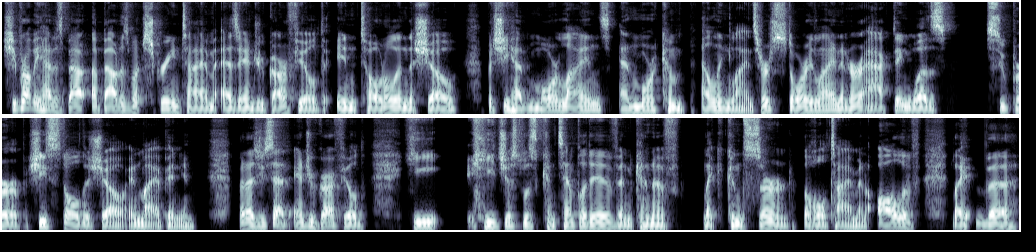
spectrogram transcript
she probably had about about as much screen time as Andrew Garfield in total in the show, but she had more lines and more compelling lines. Her storyline and her acting was superb. She stole the show, in my opinion. But as you said, Andrew Garfield, he he just was contemplative and kind of like concerned the whole time and all of like the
